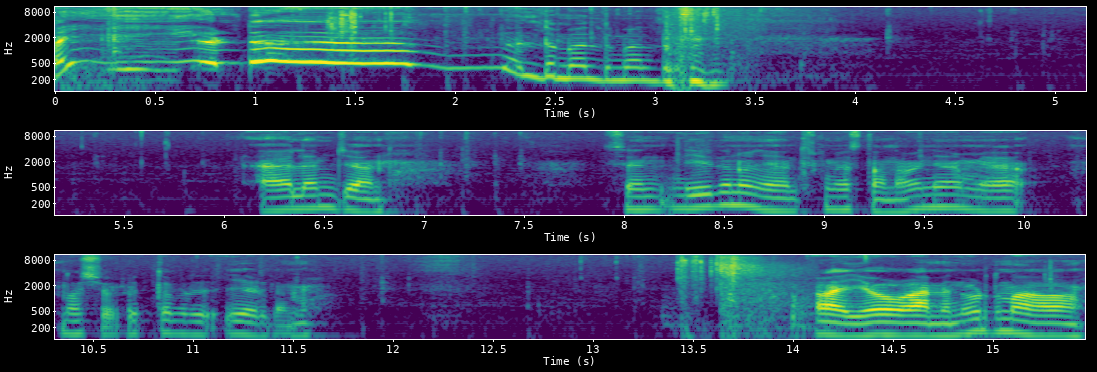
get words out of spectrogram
Ay öldüm. Öldüm öldüm öldüm. Alemcan. Sen nereden oynayan Türkmenistan'da oynayan mı ya? Nasıl rütte bir yerde mi? Ay yo hemen vurdum ha.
